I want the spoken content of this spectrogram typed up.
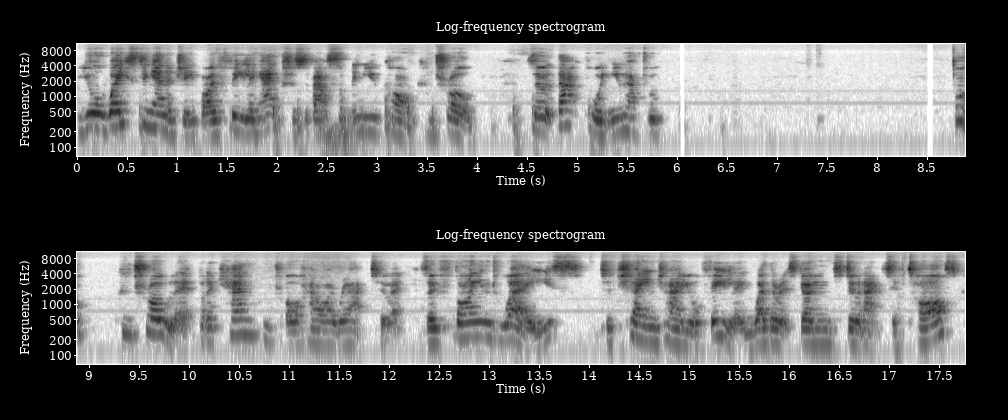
you're wasting energy by feeling anxious about something you can't control. So at that point, you have to can't control it, but I can control how I react to it. So find ways to change how you're feeling, whether it's going to do an active task,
